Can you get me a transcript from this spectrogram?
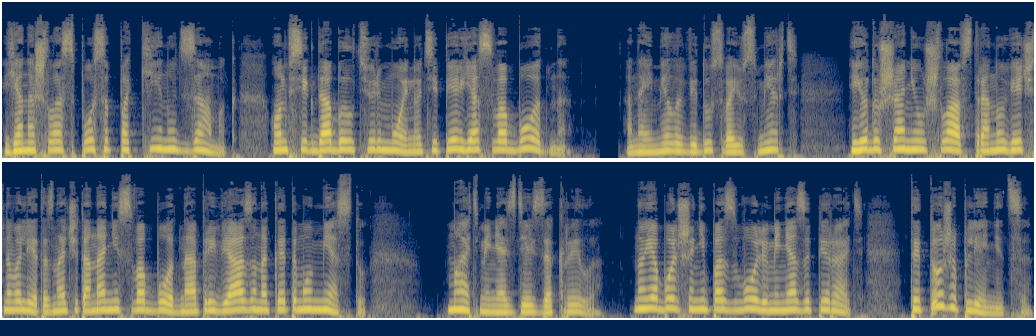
«Я нашла способ покинуть замок. Он всегда был тюрьмой, но теперь я свободна». Она имела в виду свою смерть. Ее душа не ушла в страну вечного лета, значит, она не свободна, а привязана к этому месту. Мать меня здесь закрыла. Но я больше не позволю меня запирать. Ты тоже пленница?»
